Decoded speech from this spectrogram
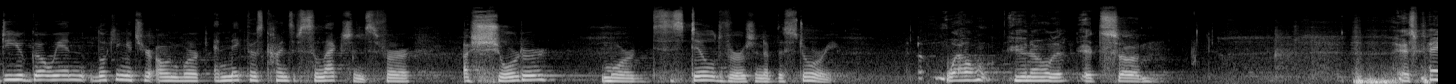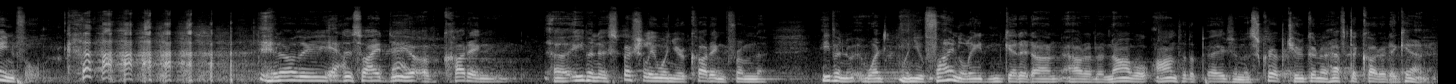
do you go in looking at your own work and make those kinds of selections for a shorter, more distilled version of the story? Well, you know, it, it's um, it's painful. You know, the, Yeah. this idea of cutting, uh, even especially when you're cutting from the, even when, when you finally get it on out of the novel onto the page in the script, you're going to have to cut it again.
